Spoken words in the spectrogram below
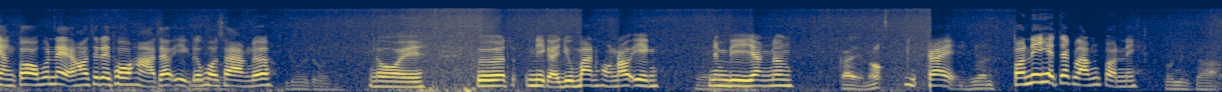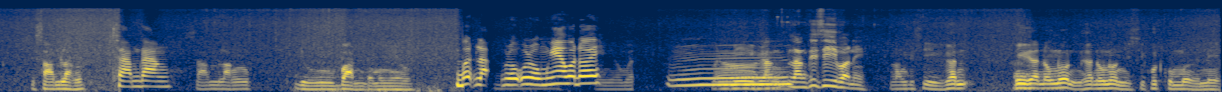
อย่างต่อเพิ่นแหละเฮาสิได้โทรหาเจ้าอีกเด้อพอสร้างเด้อโดยโดยโดยคือนี่ก็อยู่บ้านของเราเองยังดีอย่างหนึ่งใกล้เนาะใกล้เพื่อนตอนนี้เฮ็ดจักหลังตอนนี้ตัวนี้ก็สามหลังสามดัง สามหลังอยู่บ้านตะมงเงว เบิดละลงลงแง่ว่าเลยตะมงเงวหมดอืมันมีมหลังหลังที่สี่บ่นี่หลังที่สี่เพื่อนมีเพื่อนน้องนุ่นเพื่อนน้องนุ่นอยู่สิคุดคุมมือนี่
